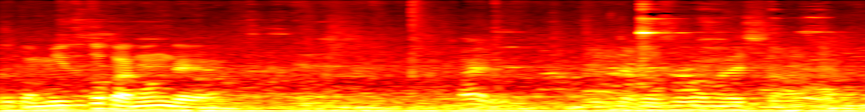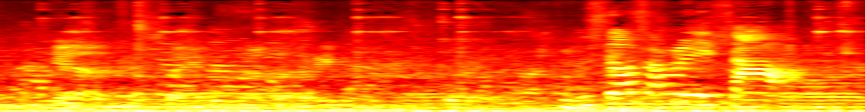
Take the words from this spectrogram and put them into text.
とか水とか飲んで帰るじゃあごちそうさまでしたごちそうさまでした。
